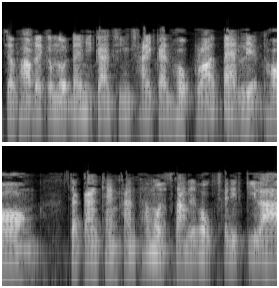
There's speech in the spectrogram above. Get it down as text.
เจ้าภาพได้กำหนดได้มีการชิงชัยกัน 608 เหรียญทอง จากการแข่งขันทั้งหมด 36 ชนิดกีฬา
